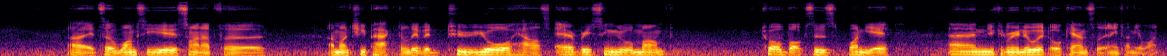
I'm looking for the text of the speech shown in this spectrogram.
uh, it's a once a year sign up for a munchie pack delivered to your house every single month. 12 boxes, one year, and you can renew it or cancel it anytime you want.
